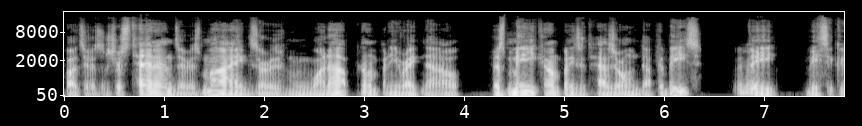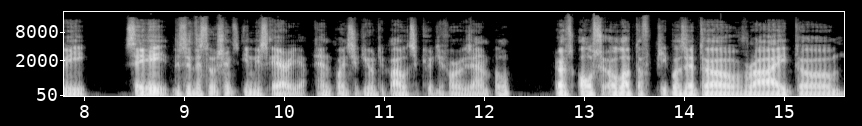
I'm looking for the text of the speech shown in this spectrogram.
but there's just Tenant, there is Mike, there is One Up company right now. There's many companies that have their own database. Mm-hmm. They basically say, hey, this is the solutions in this area, endpoint security, cloud security, for example. There's also a lot of people that uh, write um,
